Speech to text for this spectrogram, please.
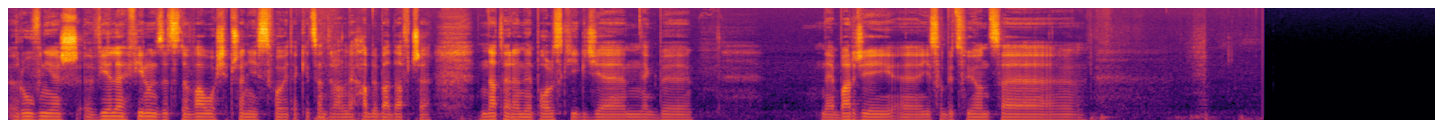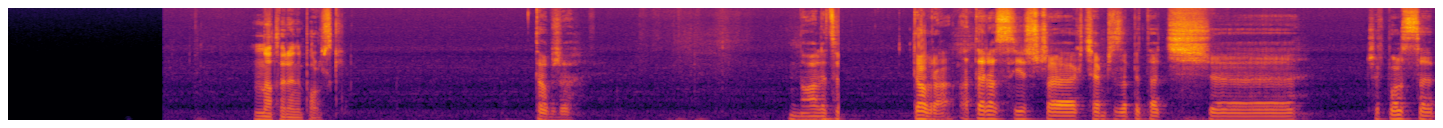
również wiele firm zdecydowało się przenieść swoje takie centralne huby badawcze na tereny Polski, gdzie jakby najbardziej e, jest obiecujące na tereny Polski. Dobrze. No ale co. Dobra, a teraz jeszcze chciałem Cię zapytać. E czy w Polsce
